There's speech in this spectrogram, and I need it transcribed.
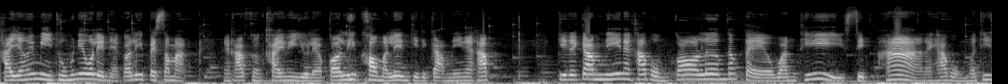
ใครยังไม่มี True Money Wallet เนี่ยก็รีบไปสมัครนะครับส่วนใครมีอยู่แล้วก็รีบเข้ามาเล่นกิจกรรมนี้นะครับ กิจกรรมนี้นะครับผมก็เริ่มตั้งแต่วันที่ 15 นะครับผมวันที่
